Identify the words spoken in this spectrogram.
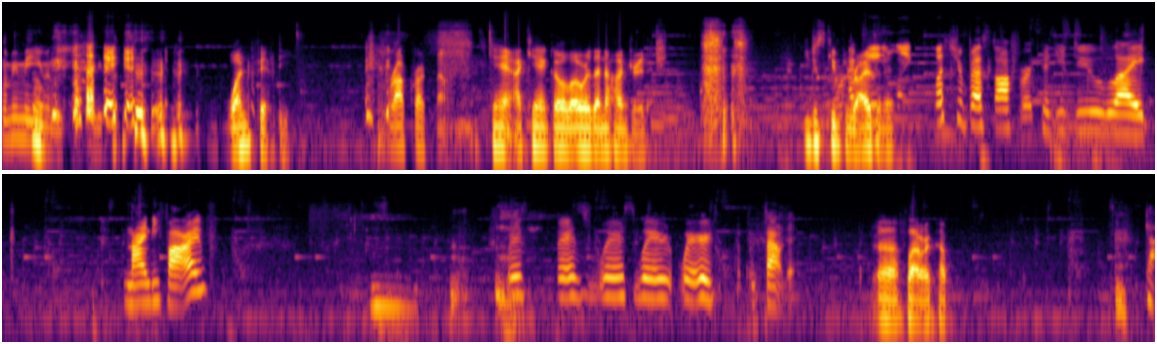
Let me meet you in the middle. 150. Rock Rock Mountain. Can't I can't go lower than 100. You just keep I rising mean, it. like, what's your best offer? Could you do like ninety-five? Where's, where's, where's, where, where? Found it. Uh, flower cup. Yeah.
